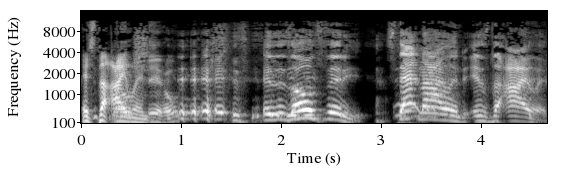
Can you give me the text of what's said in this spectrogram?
It's the Oh, island. shit, hold- it's its own city. Staten Island is the island.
